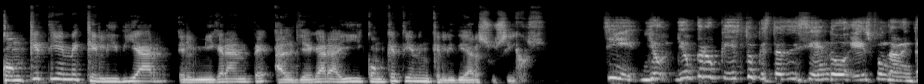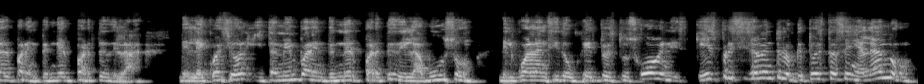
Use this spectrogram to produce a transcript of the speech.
¿con qué tiene que lidiar el migrante al llegar ahí? ¿Con qué tienen que lidiar sus hijos? Sí, yo, yo creo que esto que estás diciendo es fundamental para entender parte de la, de la ecuación y también para entender parte del abuso del cual han sido objeto estos jóvenes, que es precisamente lo que tú estás señalando,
